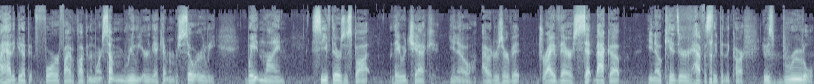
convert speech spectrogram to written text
I had to get up at four or five o'clock in the morning, something really early. I can't remember. So early, wait in line, see if there was a spot. They would check. You know, I would reserve it. Drive there, set back up. You know, kids are half asleep in the car. It was brutal.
